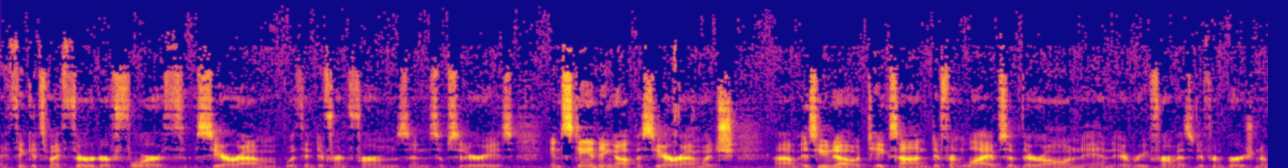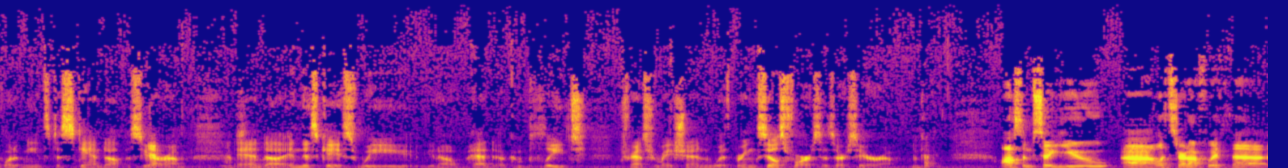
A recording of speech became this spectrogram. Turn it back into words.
I think it's my third or fourth CRM within different firms and subsidiaries in standing up a CRM, which, um, as you know, takes on different lives of their own, and every firm has a different version of what it means to stand up a CRM. And uh, in this case, we, you know, had a complete transformation with bringing Salesforce as our CRM. Okay. Awesome. So you, uh, let's start off with uh,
